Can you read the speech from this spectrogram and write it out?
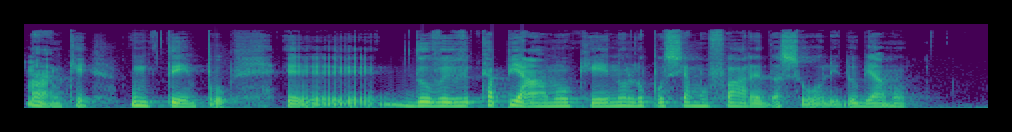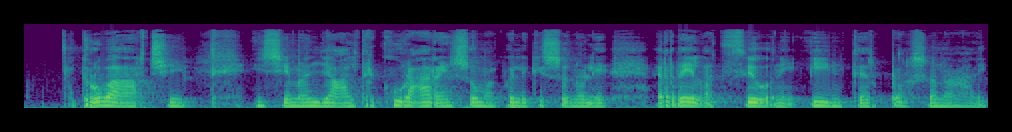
ma anche un tempo eh, dove capiamo che non lo possiamo fare da soli, dobbiamo trovarci insieme agli altri, curare insomma quelle che sono le relazioni interpersonali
